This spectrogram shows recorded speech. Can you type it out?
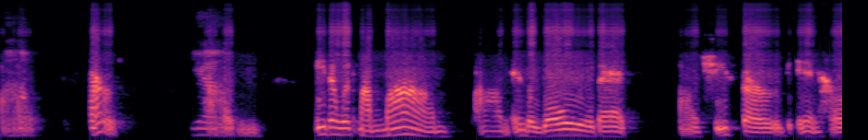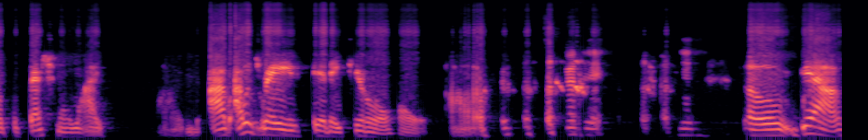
uh, first. Yeah. Um, even with my mom, um, in the role that uh, she served in her professional life, I, I was raised in a funeral home. So yeah,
